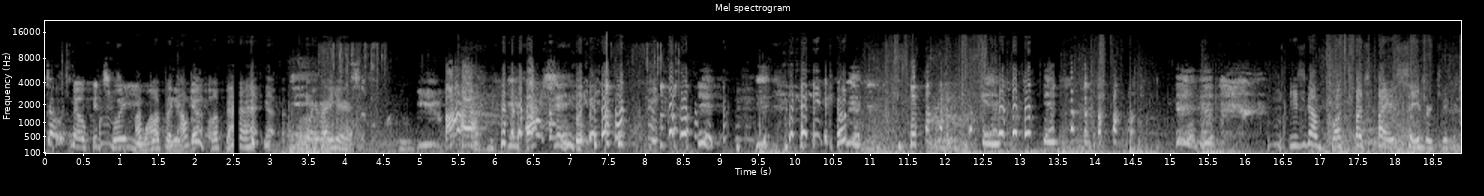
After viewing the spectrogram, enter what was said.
don't know which way you I'm want flipping, me to I'm go. gonna flip that. No, Wait, right here. Ah! Ashton! You just got butt touched by a saber tooth.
